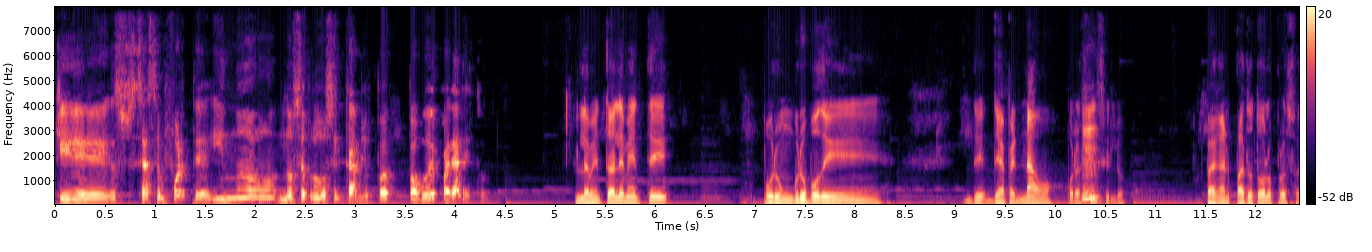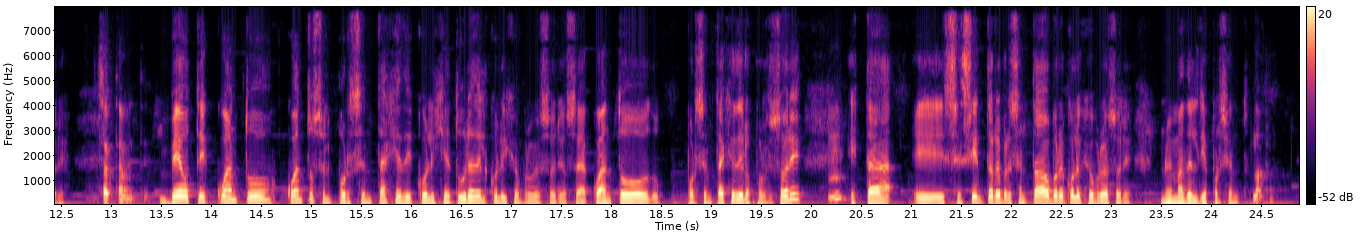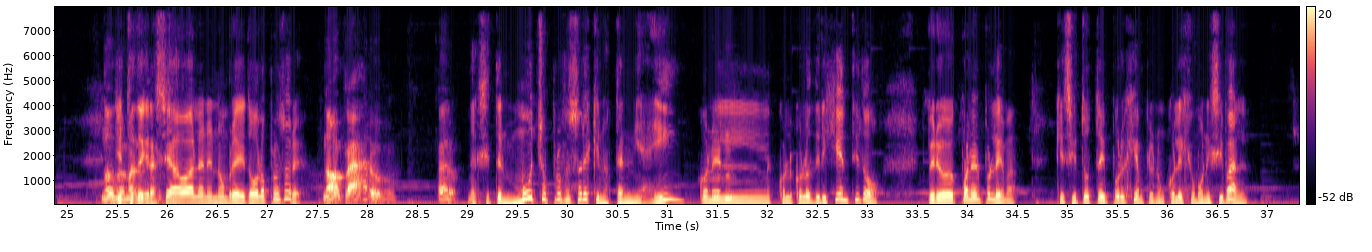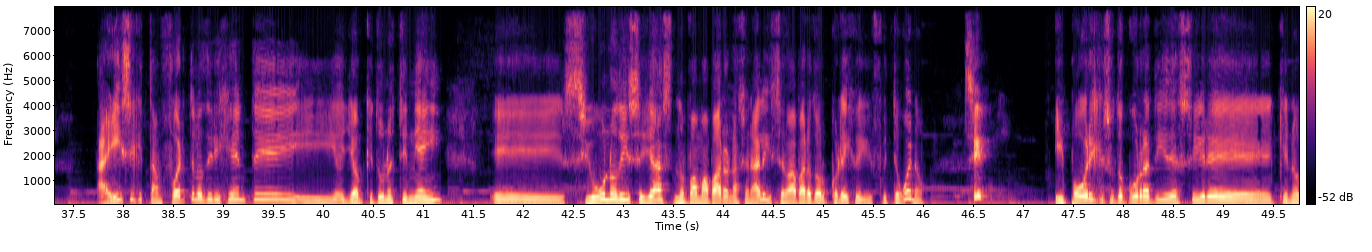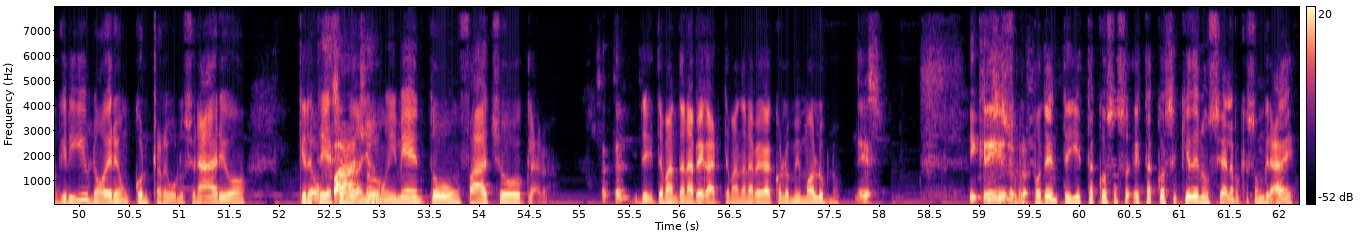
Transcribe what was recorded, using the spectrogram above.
que se hacen fuertes y no, no se producen cambios para poder parar esto. Lamentablemente, por un grupo de, de, de apernados, por así ¿Mm? decirlo, pagan el pato todos los profesores. Exactamente. Vea usted cuánto, cuánto es el porcentaje de colegiatura del colegio de profesores, o sea, cuánto porcentaje de los profesores ¿Mm? está eh, se siente representado por el colegio de profesores. No es más del 10%. No. no y estos desgraciados hablan en nombre de todos los profesores. No, claro. Claro. Existen muchos profesores que no están ni ahí con, el, con, los dirigentes y todo. Pero ¿cuál es el problema? Que si tú estás, por ejemplo, en un colegio municipal, ahí sí que están fuertes los dirigentes y, aunque tú no estés ni ahí, eh, si uno dice ya nos vamos a paro nacional y se va para todo el colegio y fuiste bueno. Sí. Y pobre que se te ocurra a ti decir eh, que no querías, no, eres un contrarrevolucionario, que le estás haciendo daño al movimiento, un facho, claro. Exactamente. Y te mandan a pegar, te mandan a pegar con los mismos alumnos. Eso. Increíble. Es potente y estas cosas, estas cosas hay que denunciarlas porque son graves.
